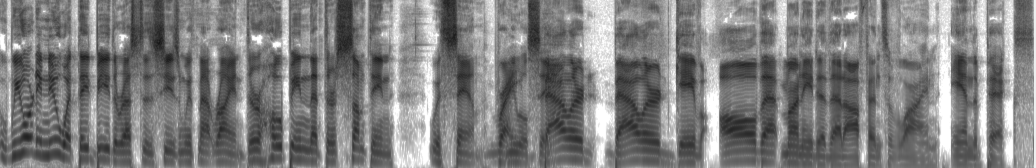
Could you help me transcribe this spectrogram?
we already knew what they'd be the rest of the season with Matt Ryan. They're hoping that there's something with Sam. Right. We will see. Ballard Ballard gave all that money to that offensive line and the picks,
